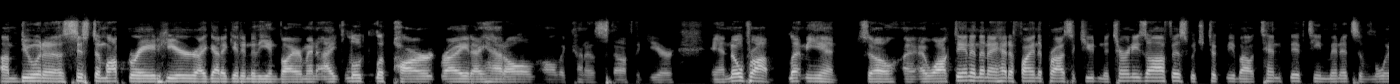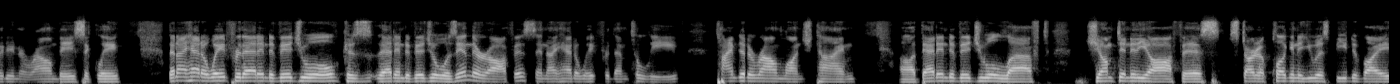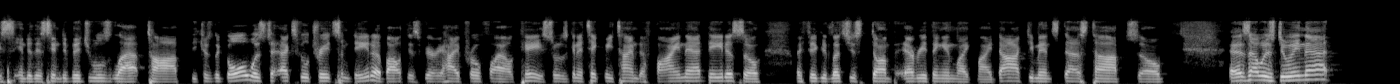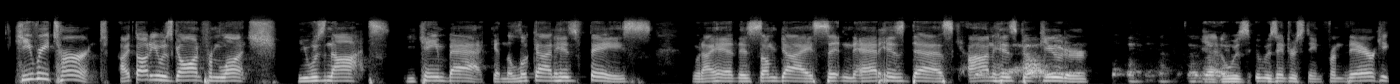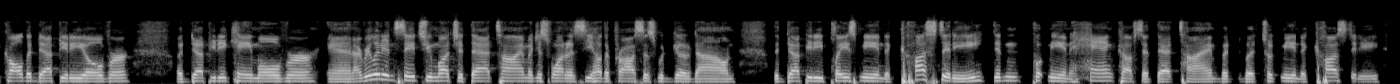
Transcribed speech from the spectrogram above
I'm doing a system upgrade here. I got to get into the environment. I looked the part right. I had all all the kind of stuff, the gear, and no problem. Let me in. So I, I, walked in and then I had to find the prosecuting attorney's office, which took me about 10, 15 minutes of loitering around basically. Then I had to wait for that individual because that individual was in their office and I had to wait for them to leave. Timed it around lunchtime. Uh, that individual left, jumped into the office, started plugging a USB device into this individual's laptop because the goal was to exfiltrate some data about this very high profile case. So it was going to take me time to find that data. So I figured let's just dump everything in like my documents, desktop. So as I was doing that, he returned. I thought he was gone from lunch. He was not. He came back, and the look on his face when I had this some guy sitting at his desk on his computer yeah, it was it was interesting. From there, he called a deputy over. A deputy came over, and I really didn't say too much at that time. I just wanted to see how the process would go down. The deputy placed me into custody. Didn't put me in handcuffs at that time, but but took me into custody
